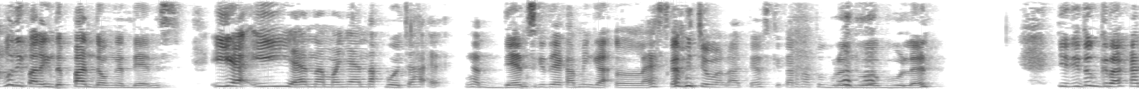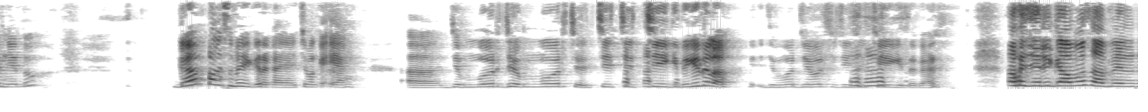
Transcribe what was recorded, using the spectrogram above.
Aku di paling depan dong ngedance. Iya iya namanya anak bocah eh, ngedance gitu ya kami nggak les kami cuma latihan sekitar satu bulan dua bulan. Jadi tuh gerakannya tuh gampang sebenarnya gerakannya cuma kayak yang eh, jemur jemur cuci cuci gitu gitu loh. Jemur jemur cuci cuci gitu kan. Oh jadi kamu sambil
